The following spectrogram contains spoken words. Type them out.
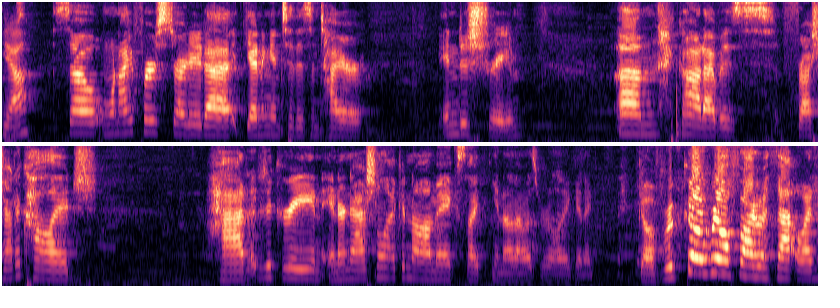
Yeah. So when I first started uh, getting into this entire industry, um, God, I was fresh out of college, had a degree in international economics. Like, you know, that was really gonna go go real far with that one.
